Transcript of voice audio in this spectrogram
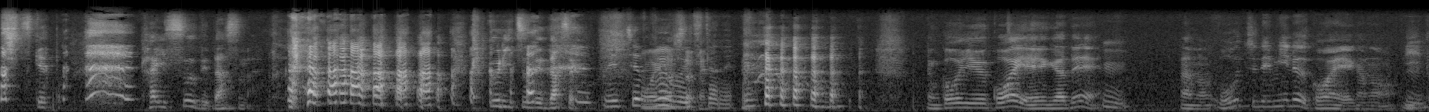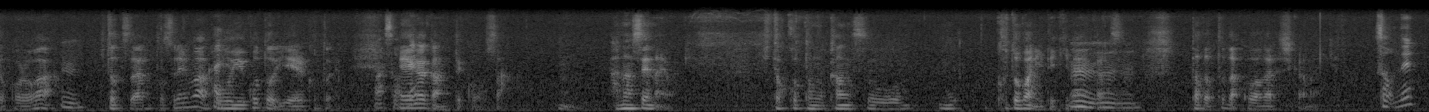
落ち着けと。回数で出すな確率で出せと。めっちゃブーブー言ってたね。こういう怖い映画で、うん。あのお家で見る怖い映画のいいところはうん。一つあるとすれば、はい。こういうことを言えることよ、まあそう映ね画館ってこうさ、うん、話せないわけ。一言も感想をも言葉にできないからさ、ただただ怖がるしかないけそうね。ど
